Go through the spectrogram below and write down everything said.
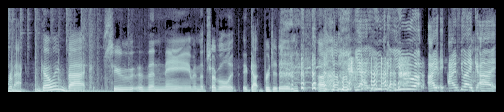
And we're back. Going back to the name and the trouble it, it got Bridget in. um, yeah, you, you, I, I feel like uh,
